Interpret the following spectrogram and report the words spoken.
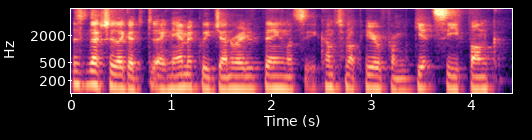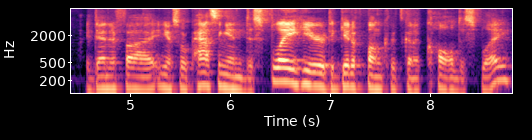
this is actually like a dynamically generated thing. Let's see, it comes from up here from get c identify. You know, so we're passing in display here to get a func that's going to call display.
